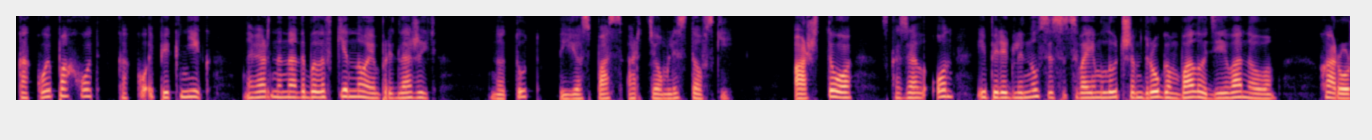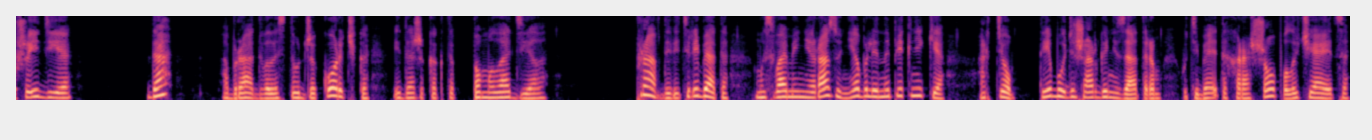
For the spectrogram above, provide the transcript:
какой поход, какой пикник! Наверное, надо было в кино им предложить. Но тут ее спас Артем Листовский. «А что?» — сказал он и переглянулся со своим лучшим другом Володей Ивановым. «Хорошая идея». «Да?» — обрадовалась тут же Корочка и даже как-то помолодела. «Правда ведь, ребята, мы с вами ни разу не были на пикнике. Артем, ты будешь организатором. У тебя это хорошо получается.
